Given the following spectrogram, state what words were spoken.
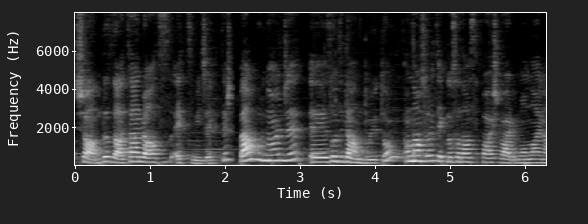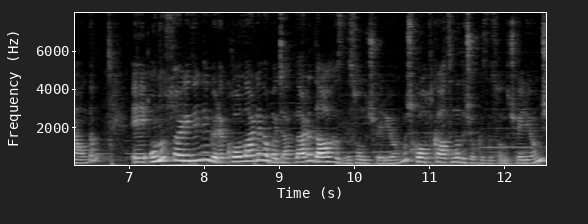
şu anda zaten rahatsız etmeyecektir. Ben bunu önce e, Zodi'den duydum. Ondan sonra Teknosa'dan sipariş verdim, online aldım. Ee, onun söylediğine göre kollarda ve bacaklarda daha hızlı sonuç veriyormuş. Koltuk altında da çok hızlı sonuç veriyormuş.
